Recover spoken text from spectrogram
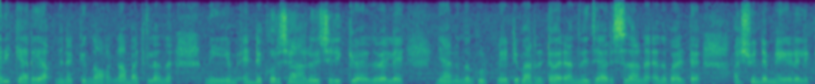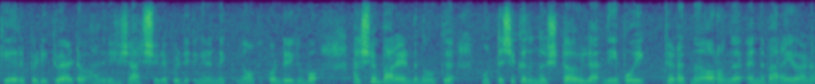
എനിക്കറിയാം നിനക്കിന്ന് ഉറങ്ങാൻ പറ്റില്ലെന്ന്. നീയും എന്നെക്കുറിച്ച് ആലോചിച്ചിരിക്കുമായിരുന്നു അല്ലേ? ഞാനൊന്ന് ഗുഡ് നൈറ്റ് പറഞ്ഞിട്ട് വരാമെന്ന് വിചാരിച്ചതാണ് എന്ന് പറഞ്ഞിട്ട് അശ്വിന്റെ മേളിൽ കയറി പിടിക്കുമായിട്ടോ അതിനുശേഷം അശ്വിനെ പിടി ഇങ്ങനെ നോക്കിക്കൊണ്ടിരിക്കുമ്പോൾ അശ്വിൻ പറയുന്നുണ്ട് നോക്ക് മുത്തശ്ശിക്ക് ഇതൊന്നും ഇഷ്ടമാവില്ല നീ പോയി കിടന്ന് ഉറങ്ങ് എന്ന് പറയുവാണ്.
